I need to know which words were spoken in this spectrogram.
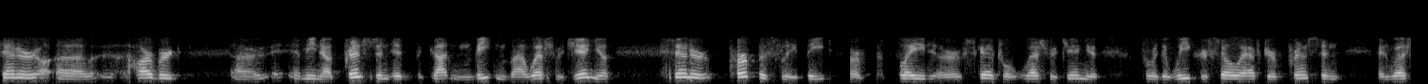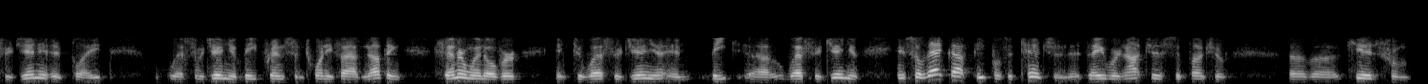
Centre uh, Harvard uh, I mean, uh, Princeton had gotten beaten by West Virginia. Centre purposely beat or played or scheduled West Virginia for the week or so after Princeton and West Virginia had played. West Virginia beat Princeton 25 nothing. Centre went over into West Virginia and beat uh, West Virginia, and so that got people's attention that they were not just a bunch of of uh, kids from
